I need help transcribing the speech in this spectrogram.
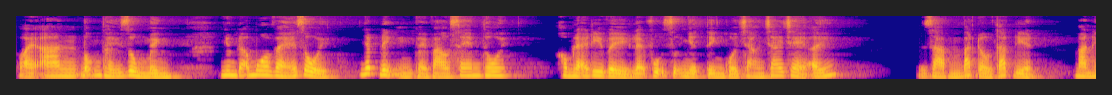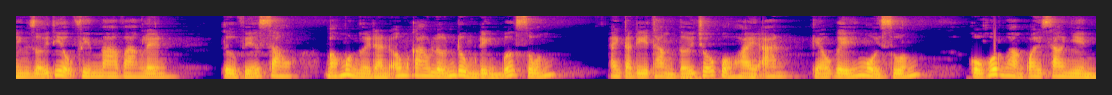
Hoài An bỗng thấy dùng mình, nhưng đã mua vé rồi, nhất định phải vào xem thôi. Không lẽ đi về lại phụ sự nhiệt tình của chàng trai trẻ ấy? Dạp bắt đầu tắt điện, màn hình giới thiệu phim ma vang lên. Từ phía sau, bóng một người đàn ông cao lớn đủng đỉnh bước xuống. Anh ta đi thẳng tới chỗ của Hoài An, kéo ghế ngồi xuống. Cô hốt hoảng quay sang nhìn,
